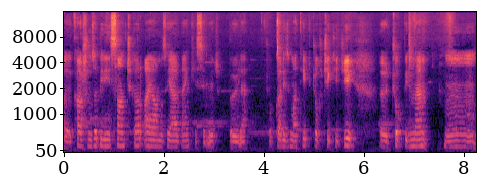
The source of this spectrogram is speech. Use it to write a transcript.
e, karşımıza bir insan çıkar, ayağımız yerden kesilir. Böyle çok karizmatik, çok çekici, e, çok bilmem hmm,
